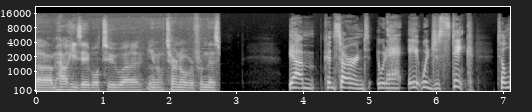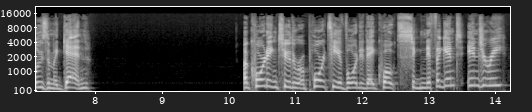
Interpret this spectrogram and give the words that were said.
um, how he's able to uh, you know turn over from this. Yeah, I'm concerned. It would ha- it would just stink to lose him again. According to the reports, he avoided a quote significant injury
